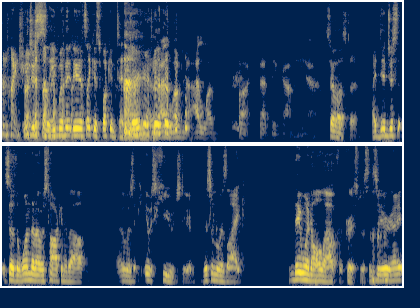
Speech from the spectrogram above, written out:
in my truck. You just sleep with it, dude. It's like his fucking teddy bear. Dude, I loved that. I loved. Fuck, that thing got me. Yeah. So That's tight. I did just so the one that I was talking about, it was it was huge, dude. This one was like they went all out for Christmas this year, right?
